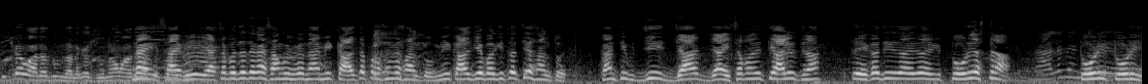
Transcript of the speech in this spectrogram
कुठल्या वादातून झाला? काय जुना वाद नाही साहेब हे याच्याबद्दल तर काय सांगू शकत नाही. मी कालचा प्रसंग सांगतो. मी काल जे बघितलं ते सांगतोय. कारण ती जी ज्या ज्या हिशोबाने ती आली होती ना तर एखादी टोळी असते ना. टोळी टोळी.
